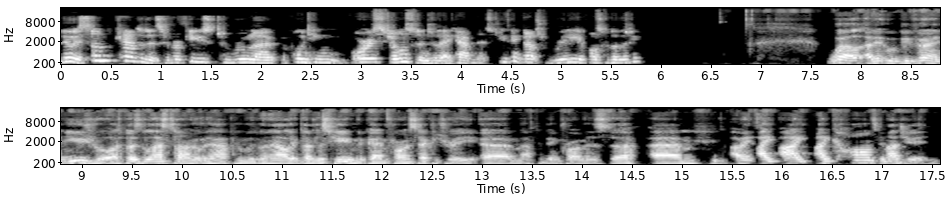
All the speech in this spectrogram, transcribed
Lewis, some candidates have refused to rule out appointing Boris Johnson to their cabinets. Do you think that's really a possibility? Well, and it would be very unusual. I suppose the last time it would happen was when Alec Douglas Home became Foreign Secretary um, after being Prime Minister. Um, I mean, I, I, I can't imagine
